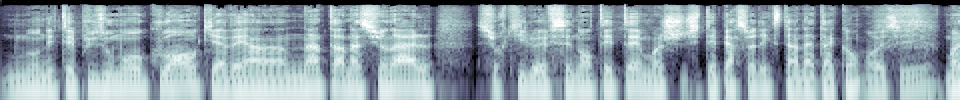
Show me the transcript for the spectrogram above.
Nous, on était plus ou moins au courant qu'il y avait un international sur qui le FC Nantes était. Moi, j'étais persuadé que c'était un attaquant. Moi aussi. Moi,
